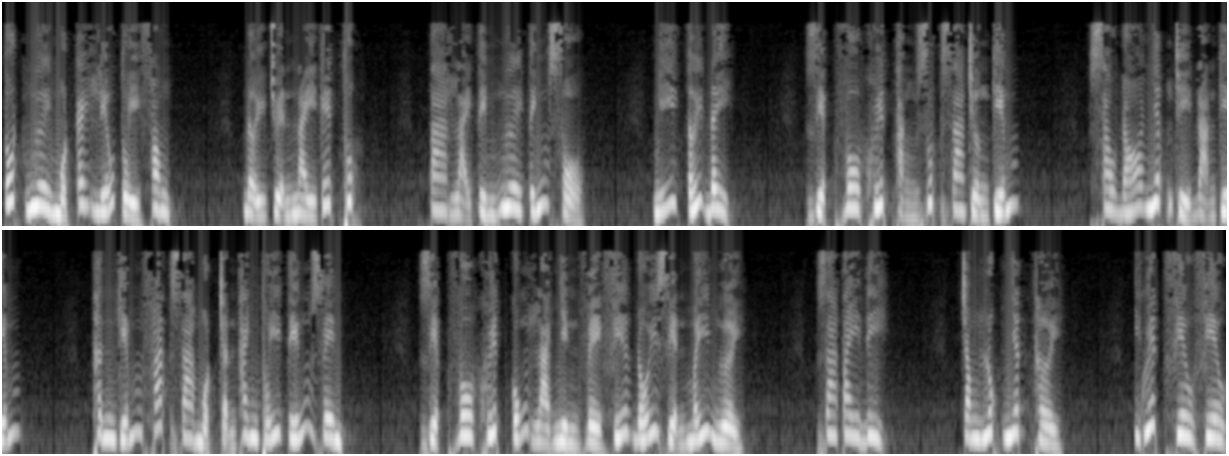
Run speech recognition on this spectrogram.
tốt ngươi một cách l i ễ u tùy phong, đợi chuyện này kết thúc, ta lại tìm ngươi tính sổ, nghĩ tới đây, diệp vô khuyết thẳng rút ra trường kiếm, sau đó nhấc chỉ đạn kiếm, thân kiếm phát ra một trận thanh thúy tiếng rên, diệp vô khuyết cũng là nhìn về phía đối diện mấy người, ra tay đi, trong lúc nhất thời, y quyết phiêu phiêu,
